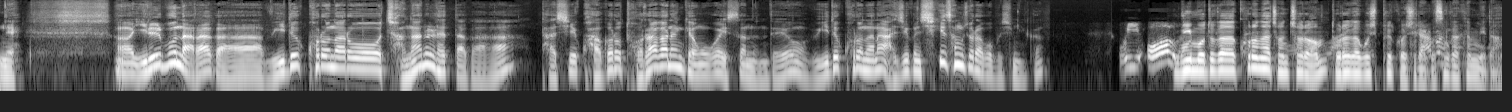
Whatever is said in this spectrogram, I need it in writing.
네. 어, 일부 나라가 위드 코로나로 전환을 했다가 다시 과거로 돌아가는 경우가 있었는데요. with 코로나는 아직은 시기상조라고 보십니까? 우리 모두가 코로나 전처럼 돌아가고 싶을 것이라고 생각합니다.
